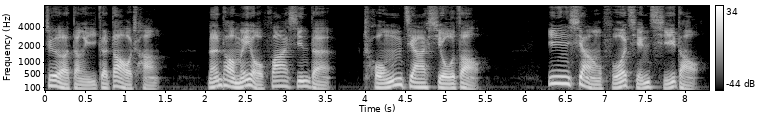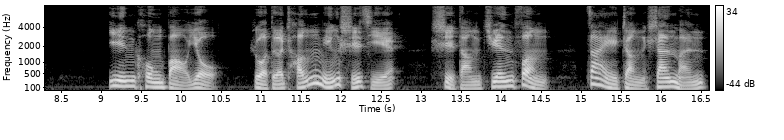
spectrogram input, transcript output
这等一个道场。”难道没有发心的重加修造？因向佛前祈祷，因空保佑。若得成名时节，适当捐奉，再整山门。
